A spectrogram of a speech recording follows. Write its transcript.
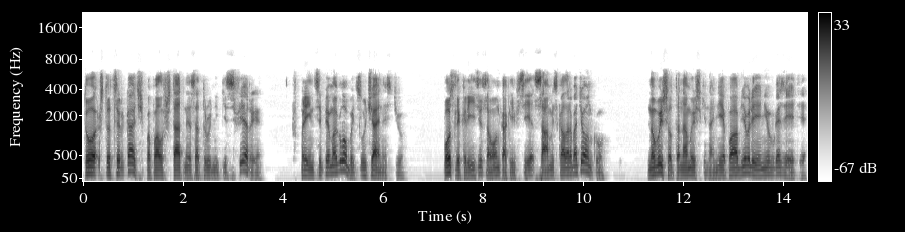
То, что циркач попал в штатные сотрудники сферы, в принципе, могло быть случайностью. После кризиса он, как и все, сам искал работенку но вышел-то на Мышкина не по объявлению в газете,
